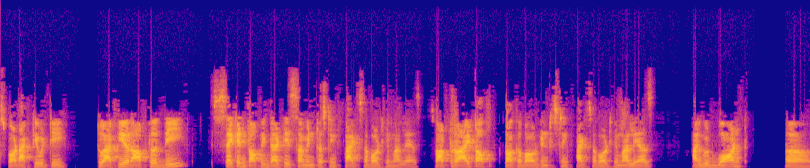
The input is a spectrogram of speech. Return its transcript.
spot activity to appear after the second topic that is some interesting facts about Himalayas. So after I talk, talk about interesting facts about Himalayas, I would want uh,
